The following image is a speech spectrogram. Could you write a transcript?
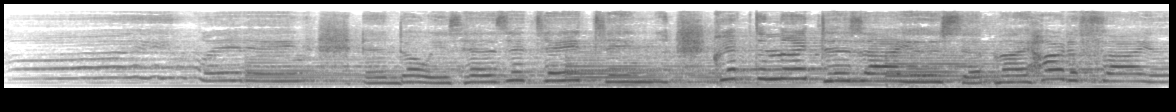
I'm waiting and always hesitating. Kryptonite desires set my heart afire.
